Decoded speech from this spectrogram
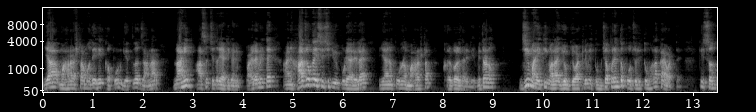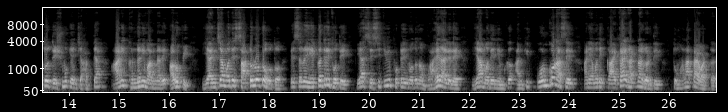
या महाराष्ट्रामध्ये हे खपून घेतलं जाणार नाही असं चित्र या ठिकाणी पाहायला मिळत आहे आणि हा जो काही सीसीटीव्ही पुढे आलेला आहे यानं पूर्ण महाराष्ट्रात खळबळ झालेली आहे. मित्रांनो जी माहिती मला योग्य वाटली मी तुमच्यापर्यंत पोहोचवली. तुम्हाला काय वाटतंय? की संतोष देशमुख यांची हत्या आणि खंडणी मागणारे आरोपी यांच्यामध्ये साटोलोटो होतं. हे सगळे एकत्रित होते. या सीसीटीव्ही फुटेजमधून बाहेर आलेले यामध्ये नेमकं आणखी कोण कोण असेल आणि यामध्ये काय काय घटना घडतील? तुम्हाला काय वाटतं?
